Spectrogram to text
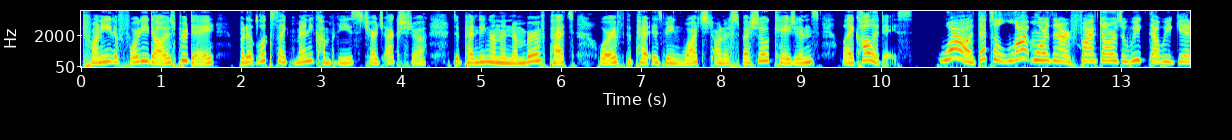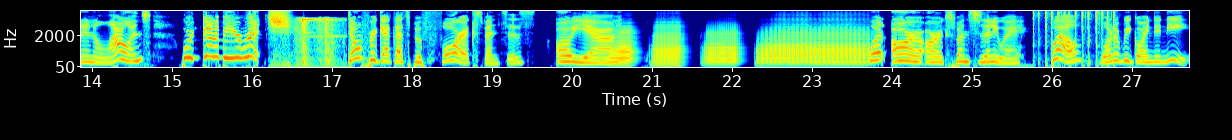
20 to $40 per day, but it looks like many companies charge extra depending on the number of pets or if the pet is being watched on a special occasions like holidays. Wow, that's a lot more than our $5 a week that we get in allowance. We're gonna be rich! Don't forget that's before expenses. Oh, yeah. What are our expenses anyway? Well, what are we going to need?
